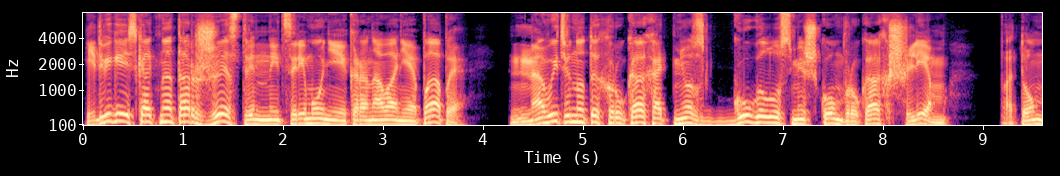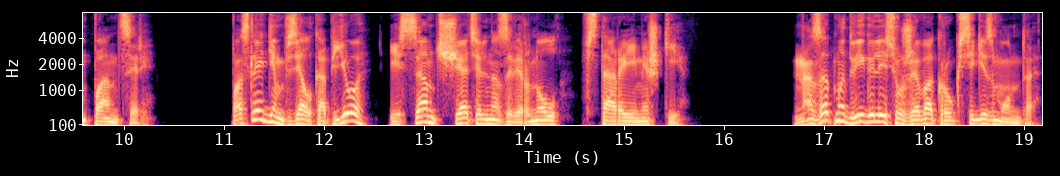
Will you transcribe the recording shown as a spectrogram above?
и, двигаясь как на торжественной церемонии коронования папы, на вытянутых руках отнес к Гуглу с мешком в руках шлем, потом панцирь. Последним взял копье и сам тщательно завернул в старые мешки. Назад мы двигались уже вокруг Сигизмунда.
